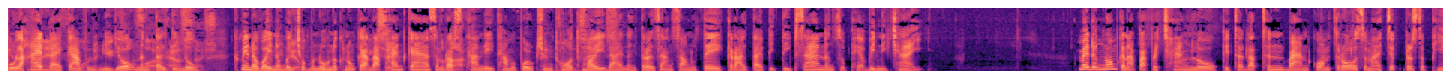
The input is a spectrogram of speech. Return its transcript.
មូលហេតុដែលការវិនិយោគនឹងទៅទីនោះគ្មានអ្វីនឹងបញ្ឈប់មនុស្សនៅក្នុងការដាក់ផែនការសម្រាប់ស្ថានីយ៍ធម្មពលខ្ជុំថ្មថ្មីដែលនឹងត្រូវសាងសង់នោះទេក្រៅតែពីទីផ្សារនិងសុភវិនិច្ឆ័យមេដឹកនាំគណៈបកប្រឆាំងលោក Peter Dutton បានគ្រប់គ្រងសមាជិកប្រសិទ្ធិ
